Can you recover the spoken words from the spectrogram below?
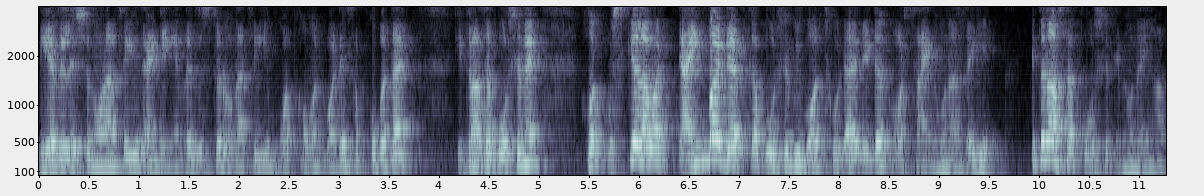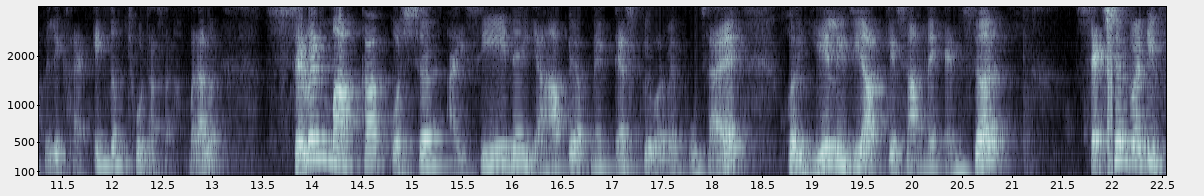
नियर रिलेशन होना चाहिए राइटिंग एंड रजिस्टर्ड होना चाहिए, बहुत कॉमन पॉइंट है, सबको पता है, इतना सा पोर्शन है। और उसके अलावा टाइम बाय डेप्थ का पोर्शन भी बहुत छोटा है रिटर्न और साइन होना चाहिए। इतना सा पोर्शन इन्होंने यहाँ पे लिखा है, एकदम छोटा सा, बराबर। सेवन मार्क का क्वेश्चन आईसीए ने यहाँ पे अपने टेस्ट पेपर में पूछा है, और ये लीजिए आपके सामने answer section 25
